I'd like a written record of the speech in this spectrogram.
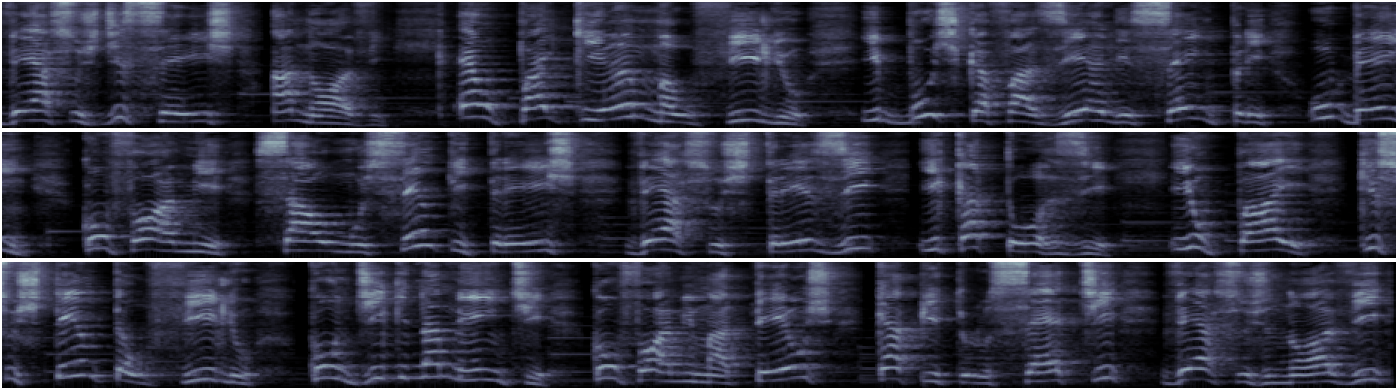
versos de 6 a 9. É o pai que ama o filho e busca fazer-lhe sempre o bem, conforme Salmos 103, versos 13 e 14. E o pai que sustenta o filho condignamente, conforme Mateus capítulo 7, versos 9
